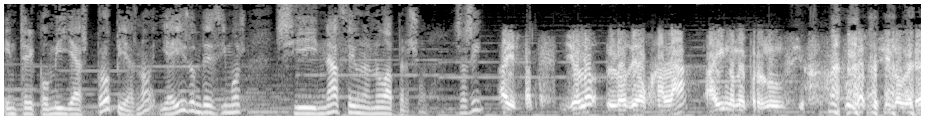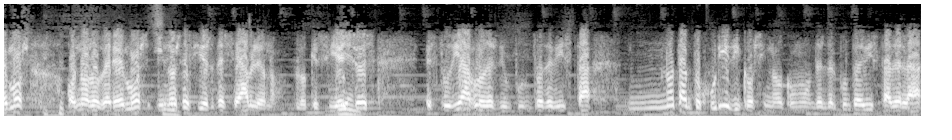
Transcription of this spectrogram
entre comillas propias, ¿no? Y ahí es donde decimos si nace una nueva persona. ¿Es así? Ahí está. Yo lo, de ojalá, ahí no me pronuncio. no sé si lo veremos o no lo veremos y no sé si es deseable o no. Lo que sí he hecho es estudiarlo desde un punto de vista no tanto jurídico, sino como desde el punto de vista de la,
